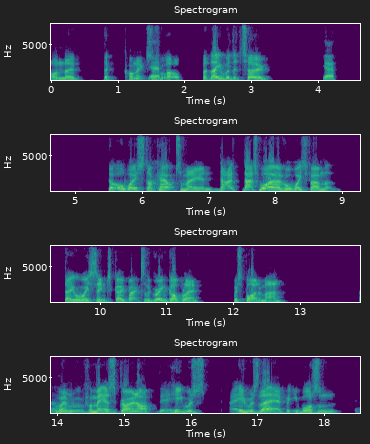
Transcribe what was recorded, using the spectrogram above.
on the the comics yeah. as well. But they were the two. Yeah. That always stuck out to me. And that that's why I've always found that they always seem to go back to the Green Goblin with Spider Man. Uh-huh. When for me as growing up, he was he was there, but he wasn't yeah.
